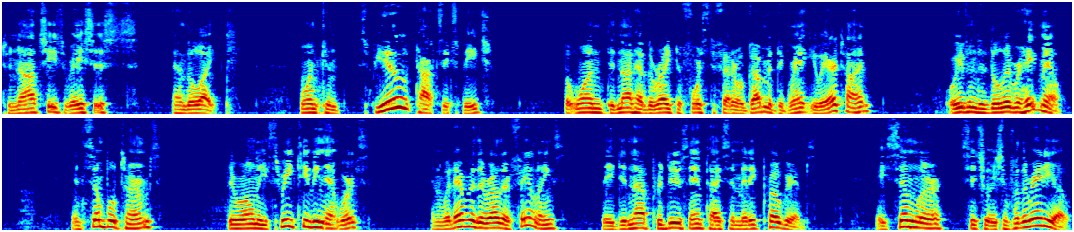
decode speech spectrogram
to Nazis, racists, and the like. One can spew toxic speech, but one did not have the right to force the federal government to grant you airtime or even to deliver hate mail. In simple terms, there were only three TV networks, and whatever their other failings, they did not produce anti-Semitic programs. A similar situation for the radio.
